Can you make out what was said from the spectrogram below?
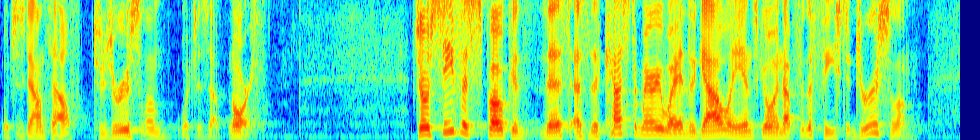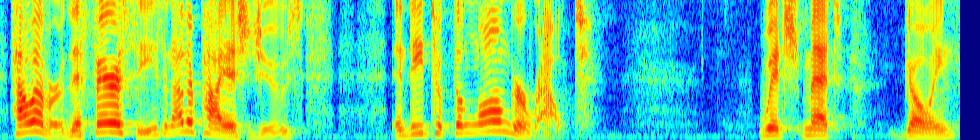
which is down south, to Jerusalem, which is up north. Josephus spoke of this as the customary way of the Galileans going up for the feast at Jerusalem. However, the Pharisees and other pious Jews indeed took the longer route, which meant going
